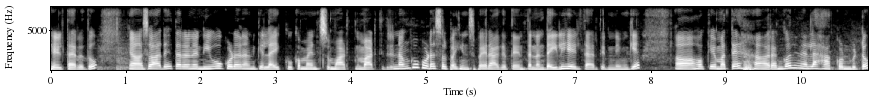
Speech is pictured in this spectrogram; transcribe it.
ಹೇಳ್ತಾ ಇರೋದು. ಸೊ ಅದೇ ಥರನೇ ನೀವು ಕೂಡ ನನಗೆ ಲೈಕು ಕಮೆಂಟ್ಸು ಮಾಡಿ, ಮಾಡ್ತಿದ್ರೆ ನನಗೂ ಕೂಡ ಸ್ವಲ್ಪ ಇನ್ಸ್ಪೈರ್ ಆಗುತ್ತೆ ಅಂತ ನಾನು ಡೈಲಿ ಹೇಳ್ತಾ ಇರ್ತೀನಿ ನಿಮಗೆ. ಓಕೆ ಮತ್ತು ರಂಗೋಲಿನೆಲ್ಲ ಹಾಕ್ಕೊಂಡ್ಬಿಟ್ಟು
